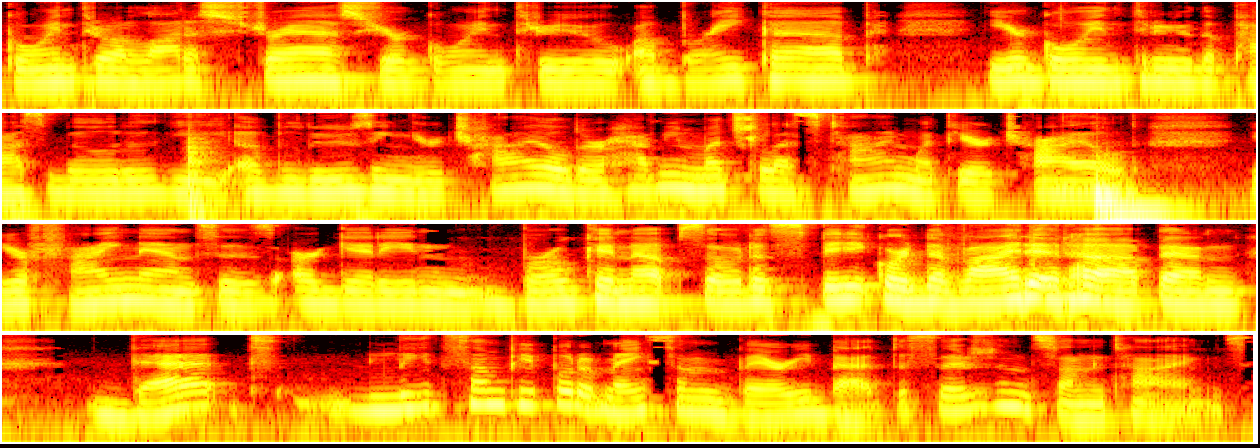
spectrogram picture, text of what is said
going through a lot of stress, you're going through a breakup you're going through the possibility of losing your child or having much less time with your child. Your finances are getting broken up, so to speak, or divided up. And that leads some people to make some very bad decisions sometimes.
